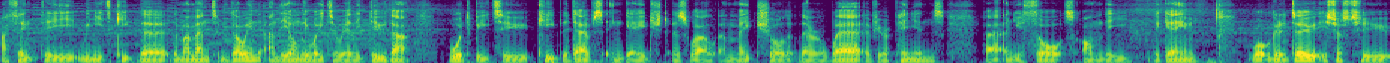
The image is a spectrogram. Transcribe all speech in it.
I think the we need to keep the, the momentum going and the only way to really do that would be to keep the devs engaged as well and make sure that they're aware of your opinions uh, and your thoughts on the, the game. What we're going to do is just to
